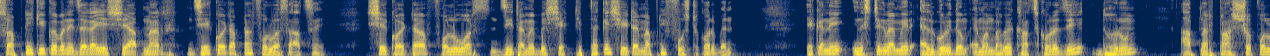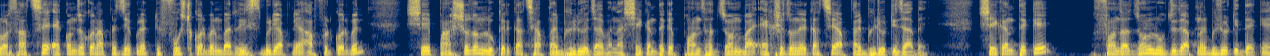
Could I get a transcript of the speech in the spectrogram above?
সো আপনি কী করবেন, এই জায়গায় এসে আপনার যে কয়টা আপনার ফলোয়ার্স আছে, সে কয়টা ফলোয়ার্স যে টাইমে বেশি অ্যাক্টিভ থাকে, সেই টাইমে আপনি পোস্ট করবেন। এখানে ইনস্টাগ্রামের অ্যালগোরিদম এমনভাবে কাজ করে যে, ধরুন আপনার পাঁচশো ফলোয়ার্স আছে। এখন যখন আপনি যে কোনো একটি পোস্ট করবেন বা রিলস ভিডিও আপনি আপলোড করবেন, সেই পাঁচশো জন লোকের কাছে আপনার ভিডিও যাবে না। সেখান থেকে পঞ্চাশ জন বা একশো জনের কাছে আপনার ভিডিওটি যাবে। সেখান থেকে পঞ্চাশ জন লোক যদি আপনার ভিডিওটি দেখে,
